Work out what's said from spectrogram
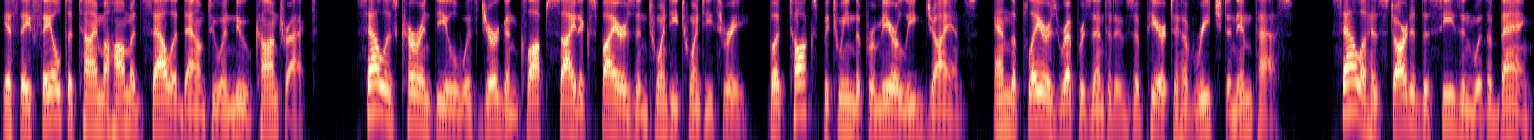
if they fail to tie Mohamed Salah down to a new contract. Salah's current deal with Jurgen Klopp's side expires in 2023, but talks between the Premier League giants and the players' representatives appear to have reached an impasse. Salah has started the season with a bang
